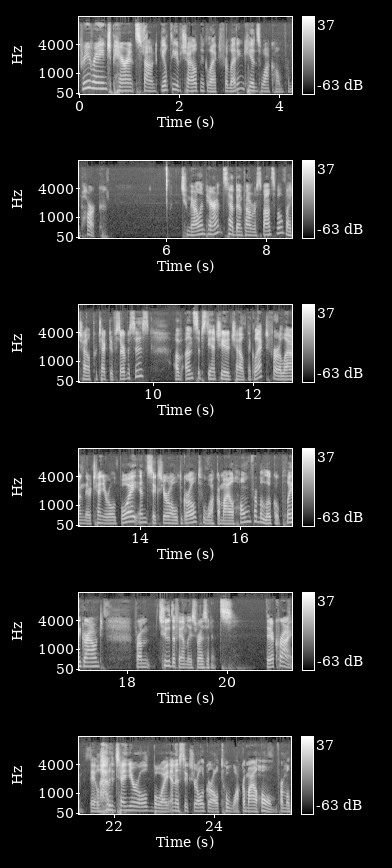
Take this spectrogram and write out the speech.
Free range parents found guilty of child neglect for letting kids walk home from park. Two Maryland parents have been found responsible by Child Protective Services of unsubstantiated child neglect for allowing their 10 year old boy and 6 year old girl to walk a mile home from a local playground from to the family's residence. Their crime. They allowed a 10 year old boy and a 6 year old girl to walk a mile home from a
